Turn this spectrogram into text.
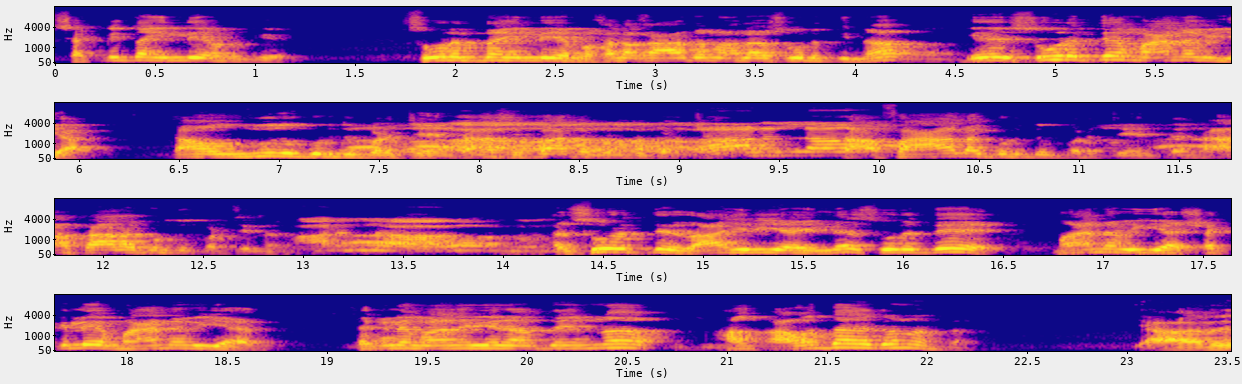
शक्ल தான் இல்லையே அவனுக்கு சூரத் தான் இல்லையே அப்ப ஹலக ஆதம் அலா சூரத்தினா ஏ சூரத்தே மானவியா தான் உஜூத கொடுத்து படிச்சேன் தான் சிஃபாத்தை கொடுத்து படிச்சேன் தான் ஃபால கொடுத்து படிச்சேன் தான் ஆசார கொடுத்து படிச்சேன் அது சூரத்து ஜாஹிரியா இல்ல சூரத்து மானவியா ஷக்கிலே மானவியா அது ஷக்கிலே மானவியான்னு அர்த்தம் என்ன அவ- அவன் தான் இருக்கிறான்னு அர்த்தம் யாரு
